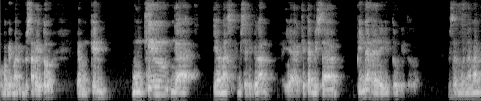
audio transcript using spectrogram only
pembangkit-pembangkit besar itu ya mungkin mungkin nggak ya masih bisa dibilang ya kita bisa pindah dari itu gitu loh. Bisa menggunakan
